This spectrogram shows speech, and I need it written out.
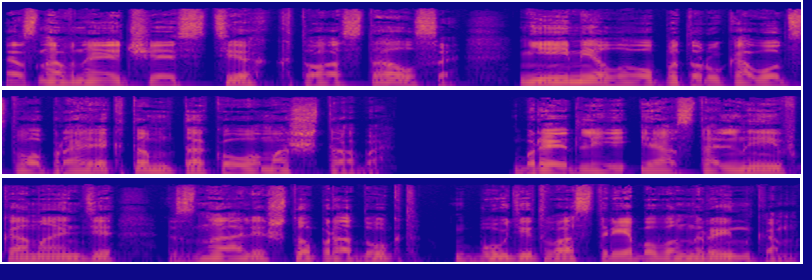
Основная часть тех, кто остался, не имела опыта руководства проектом такого масштаба. Брэдли и остальные в команде знали, что продукт будет востребован рынком.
